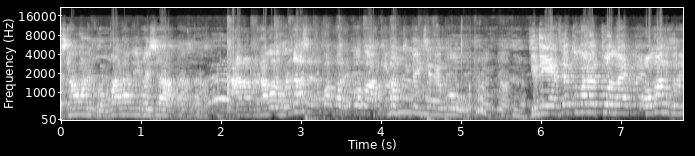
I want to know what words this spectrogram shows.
আসসালাম আলাইকুম, পালানি পয়সা আর আপনারা মনে করেন বাবা, রে বাবা, কি নাম ঠিক আছে রে বউ? কিন্তু এ যে তোমার তোলায় অমান করে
